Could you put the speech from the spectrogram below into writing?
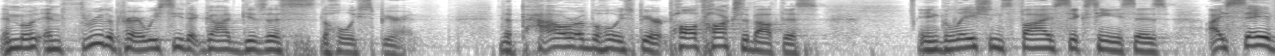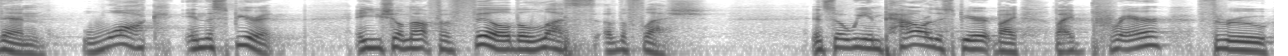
And, mo- and through the prayer, we see that God gives us the Holy Spirit, the power of the Holy Spirit. Paul talks about this in Galatians 5 16. He says, I say then, walk in the Spirit and you shall not fulfill the lusts of the flesh. And so we empower the Spirit by, by prayer, through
